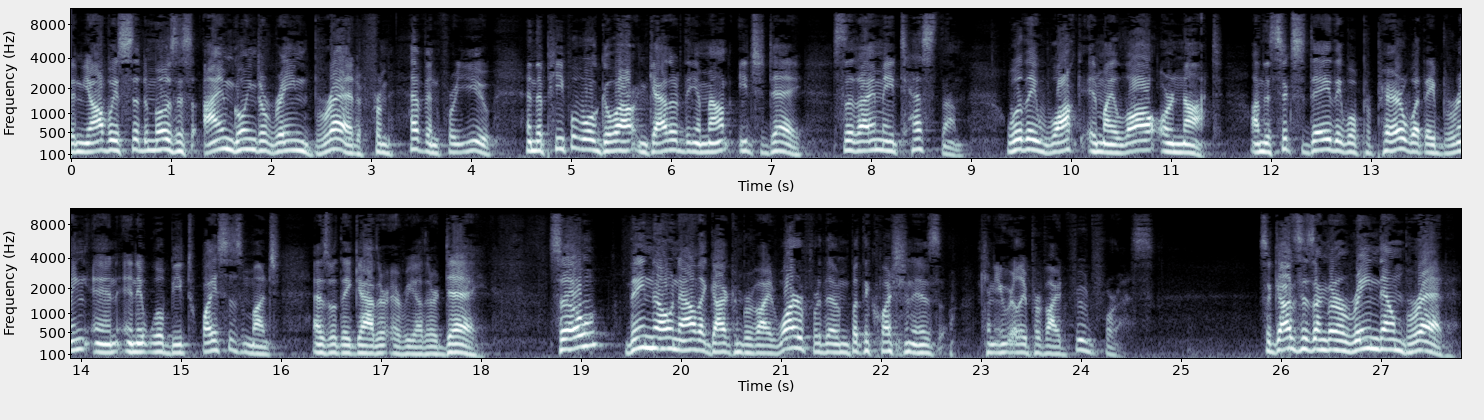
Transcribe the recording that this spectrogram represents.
then Yahweh said to Moses, I am going to rain bread from heaven for you, and the people will go out and gather the amount each day, so that I may test them. Will they walk in my law or not? On the sixth day they will prepare what they bring in, and it will be twice as much as what they gather every other day. So they know now that God can provide water for them, but the question is, can He really provide food for us? So God says, I'm going to rain down bread.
